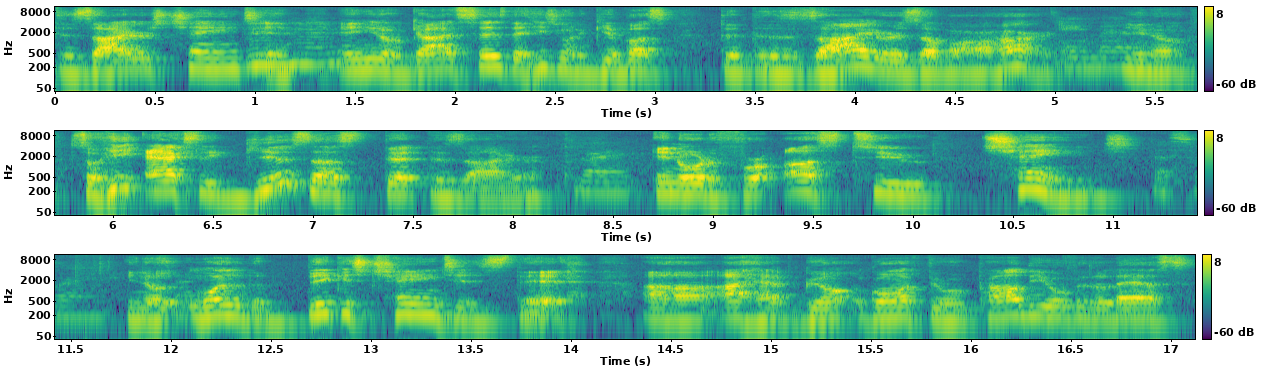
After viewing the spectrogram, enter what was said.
desires change, Mhm. and and you know God says that He's going to give us the desires of our heart. Amen. You know, so He actually gives us that desire Right. in order for us to change. That's right. You know, right. one of the biggest changes that uh, I have go- gone through probably over the last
